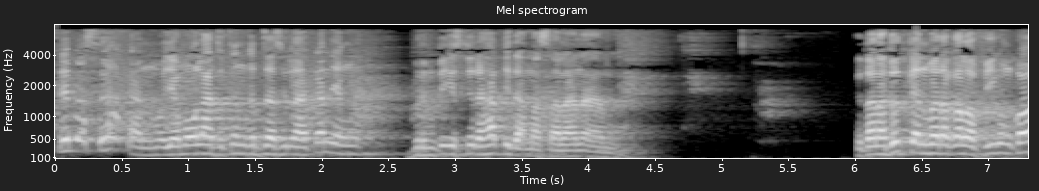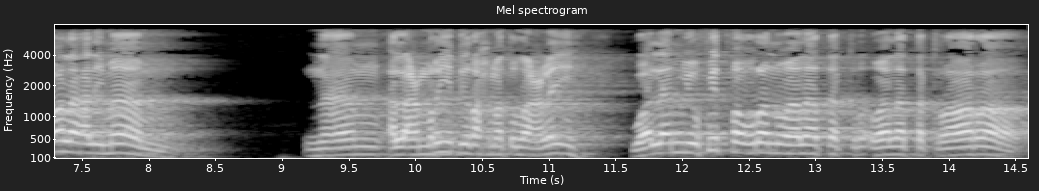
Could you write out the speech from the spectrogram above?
Bebas silakan. Yang mau lanjutkan kerja silakan, yang berhenti istirahat tidak masalah. Nah. Kita lanjutkan barakallahu fikum qala al-Imam Naam Al-Amriti rahmatullah alaih wa lam yufid fawran wala wala takrara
